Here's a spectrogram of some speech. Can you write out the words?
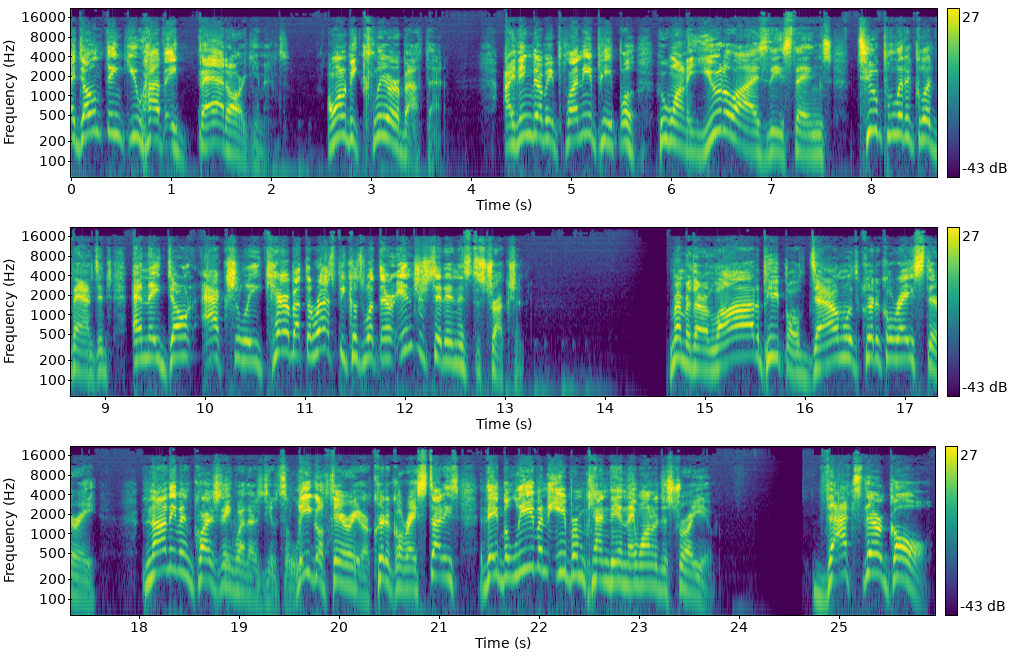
I don't think you have a bad argument. I want to be clear about that. I think there'll be plenty of people who want to utilize these things to political advantage and they don't actually care about the rest because what they're interested in is destruction. Remember, there are a lot of people down with critical race theory, not even questioning whether it's a legal theory or critical race studies. They believe in Ibram Kendi and they want to destroy you. That's their goal.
